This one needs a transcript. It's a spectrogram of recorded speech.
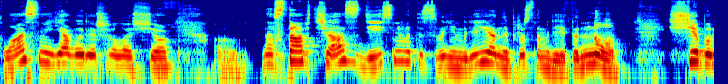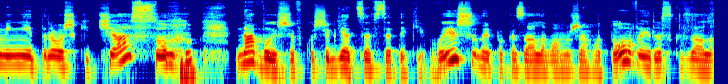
класні. Я вирішила, що настав час здійснювати свої мрії, а не просто мріяти. Но ще б мені трошки часу на вишивку, щоб я це все-таки вишила і показала вам вже готове і розказала.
